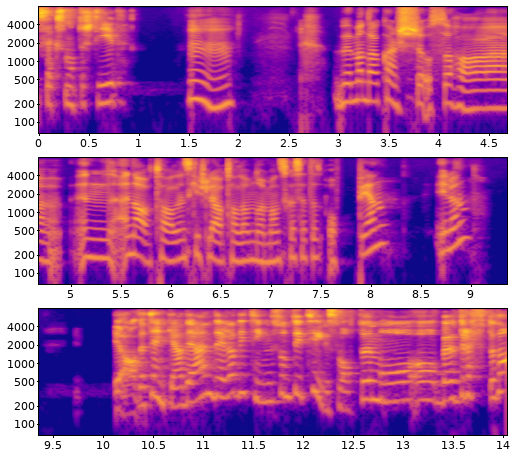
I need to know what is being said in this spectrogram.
seks måneders tid. Mm. Vil man da kanskje også ha en, en, avtale, en skriftlig avtale om når man skal settes opp igjen i lønn? Ja, det tenker jeg. Det er en del av de tingene som de tillitsvalgte må og bør drøfte. da,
